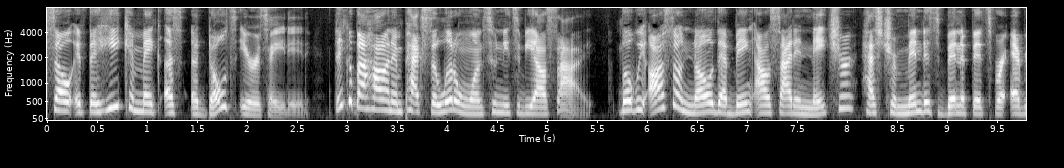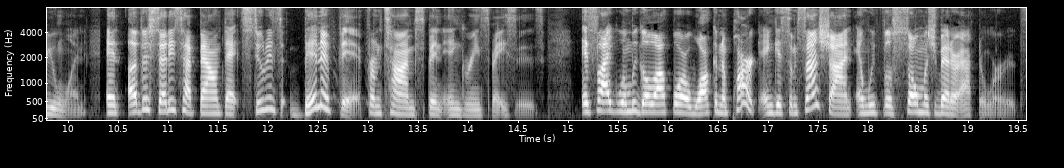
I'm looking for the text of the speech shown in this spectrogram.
So if the heat can make us adults irritated, think about how it impacts the little ones who need to be outside. But we also know that being outside in nature has tremendous benefits for everyone. And other studies have found that students benefit from time spent in green spaces. It's like when we go out for a walk in the park and get some sunshine and we feel so much better afterwards.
